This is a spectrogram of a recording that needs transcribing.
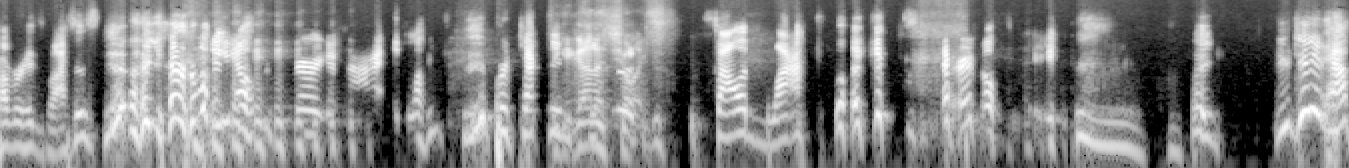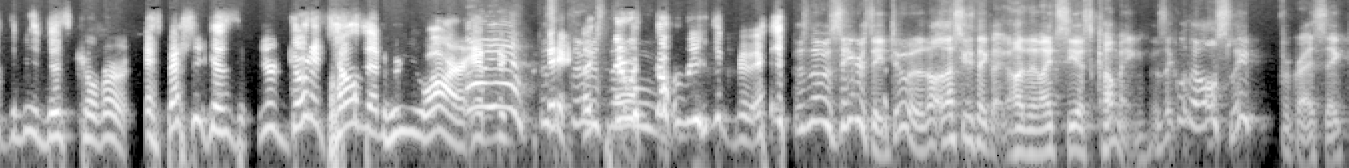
cover his glasses. everybody else is wearing a hat, like protecting. You got a choice. Solid black, like it's to. Like you didn't have to be this covert, especially because you're going to tell them who you are. Oh, and yeah. like, There's- like, there was there was no- no reason for this. There's no secrecy to it at all, unless you think like, oh, they might see us coming. It's like, well, they're all asleep for Christ's sake.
